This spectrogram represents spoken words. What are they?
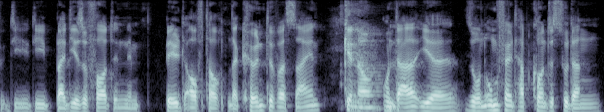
die, die bei dir sofort in dem Bild auftauchten, da könnte was sein. Genau. Und da ihr so ein Umfeld habt, konntest du dann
